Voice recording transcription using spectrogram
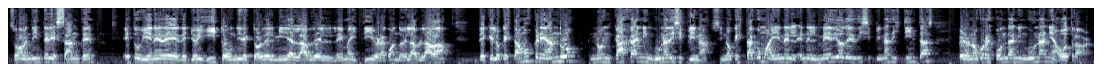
sumamente interesante. Esto viene de, de Joy Ito, un director del Media Lab del MIT, ¿verdad? Cuando él hablaba de que lo que estamos creando no encaja en ninguna disciplina, sino que está como ahí en el, en el medio de disciplinas distintas, pero no corresponde a ninguna ni a otra.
